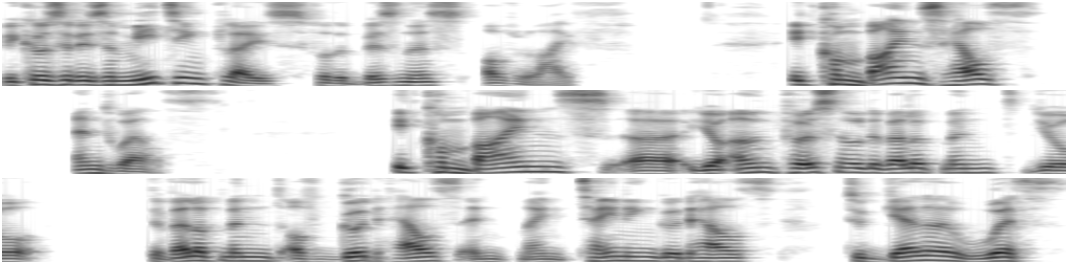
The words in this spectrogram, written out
because it is a meeting place for the business of life. It combines health and wealth. It combines uh, your own personal development, your development of good health and maintaining good health together with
